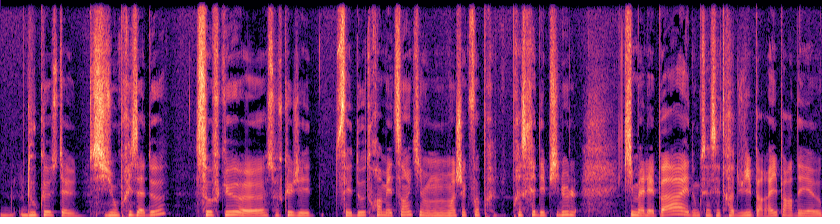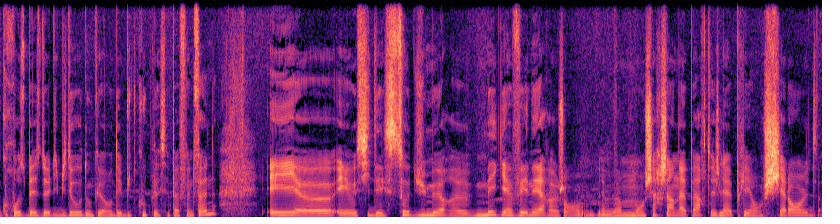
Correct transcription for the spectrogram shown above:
donc c'était une décision prise à deux. Sauf que, euh, que j'ai fait deux, trois médecins qui m'ont à chaque fois pres- prescrit des pilules qui m'allaient pas, et donc ça s'est traduit pareil par des euh, grosses baisses de libido, donc euh, en début de couple c'est pas fun fun, et, et aussi des sauts d'humeur méga vénères, genre il un moment on un appart, je l'ai appelé en chialant, en lui disant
